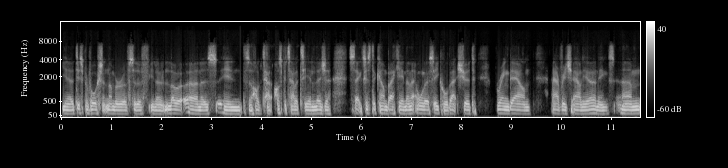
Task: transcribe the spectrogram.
you know a disproportionate number of sort of you know lower earners in the hospitality and leisure sectors to come back in, and that all else equal, that should bring down average hourly earnings. Um,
